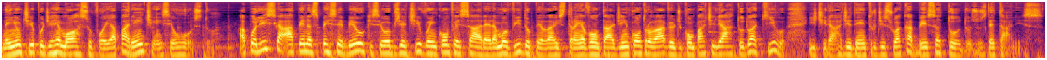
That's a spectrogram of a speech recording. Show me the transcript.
nenhum tipo de remorso foi aparente em seu rosto. A polícia apenas percebeu que seu objetivo em confessar era movido pela estranha vontade incontrolável de compartilhar tudo aquilo e tirar de dentro de sua cabeça todos os detalhes.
